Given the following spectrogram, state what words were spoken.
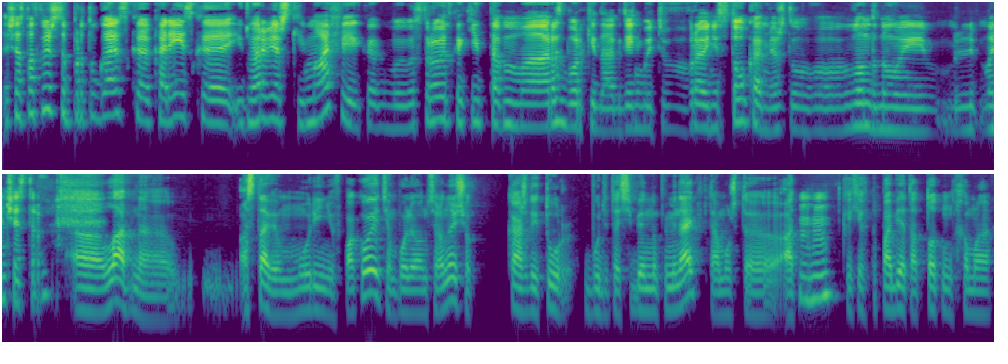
Сейчас подключится португальская, корейская и норвежские мафии, как бы устроят какие-то там а, разборки, да, где-нибудь в районе Стока между Лондоном Лондоном и Манчестером. А, ладно, оставим Мурини в покое, тем более он все равно еще каждый тур будет о себе напоминать, потому что от угу. каких-то побед от Тоттенхэма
